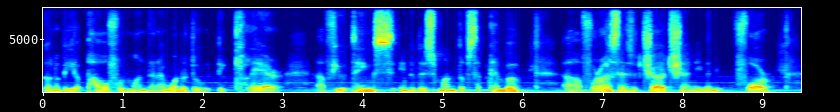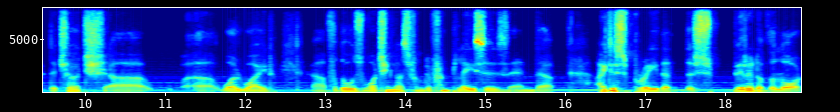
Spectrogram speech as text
going to be a powerful month. And I wanted to declare a few things into this month of September uh, for us as a church and even for the church uh, uh, worldwide, uh, for those watching us from different places. And uh, I just pray that the Spirit of the Lord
